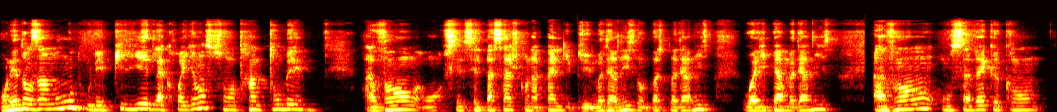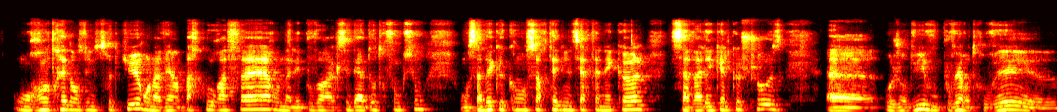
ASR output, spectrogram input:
On est dans un monde où les piliers de la croyance sont en train de tomber. Avant, c'est le passage qu'on appelle du modernisme au postmodernisme ou à l'hypermodernisme. Avant, on savait que quand on rentrait dans une structure, on avait un parcours à faire, on allait pouvoir accéder à d'autres fonctions. On savait que quand on sortait d'une certaine école, ça valait quelque chose. Euh, aujourd'hui, vous pouvez retrouver euh,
